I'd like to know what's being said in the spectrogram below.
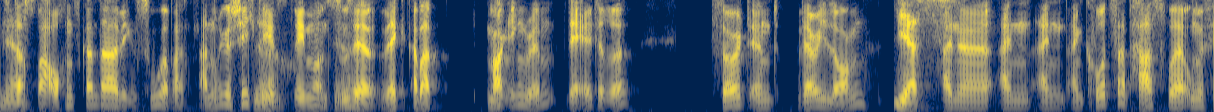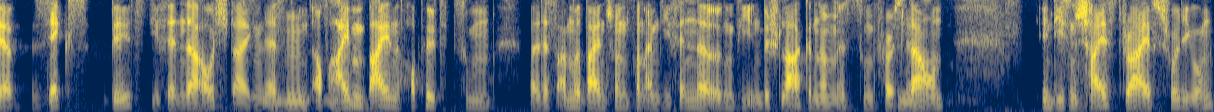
Ja. Das war auch ein Skandal wegen Sue, aber andere Geschichte. Ja. Jetzt drehen wir uns zu Ja. sehr weg. Aber Mark Ingram, der Ältere, third and very long, yes. eine, ein, ein, ein kurzer Pass, wo er ungefähr sechs Bills-Defender aussteigen lässt Mhm. und auf einem Bein hoppelt zum, weil das andere Bein schon von einem Defender irgendwie in Beschlag genommen ist, zum First Ja. Down. In diesen scheiß Drives, Entschuldigung,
